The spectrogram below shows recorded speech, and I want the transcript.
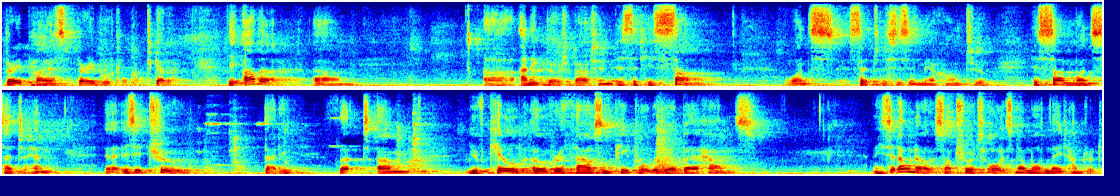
Very pious, very brutal, together. The other um, uh, anecdote about him is that his son once said, to, this is in Mir Khand too, his son once said to him, uh, is it true, Daddy, that um, you've killed over a thousand people with your bare hands? And he said, Oh, no, it's not true at all. It's no more than 800.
